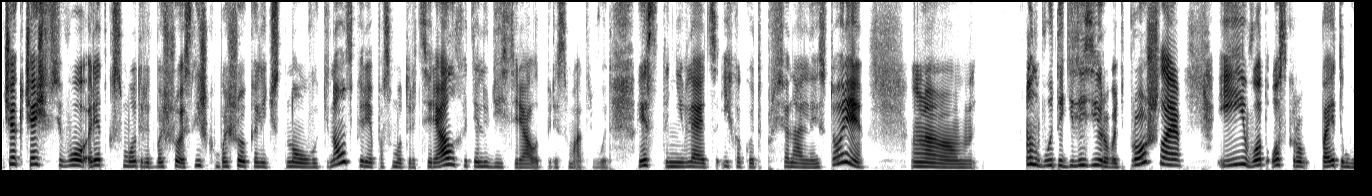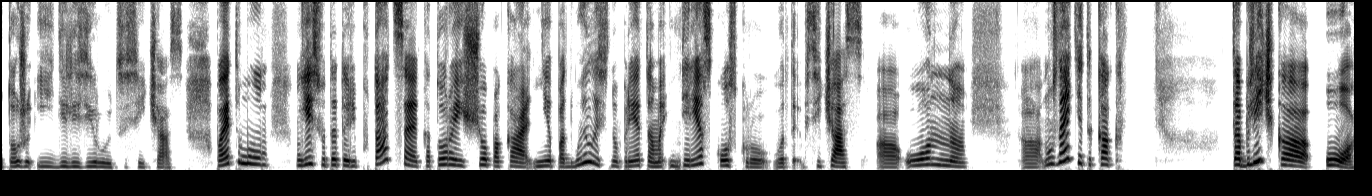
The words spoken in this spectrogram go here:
человек чаще всего редко смотрит большое, слишком большое количество нового кино, он скорее посмотрит сериалы, хотя люди и сериалы пересматривают. Если это не является их какой-то профессиональной историей, эм, он будет идеализировать прошлое, и вот Оскар поэтому тоже и идеализируется сейчас. Поэтому есть вот эта репутация, которая еще пока не подмылась, но при этом интерес к Оскару вот сейчас, а, он, а, ну, знаете, это как табличка О.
